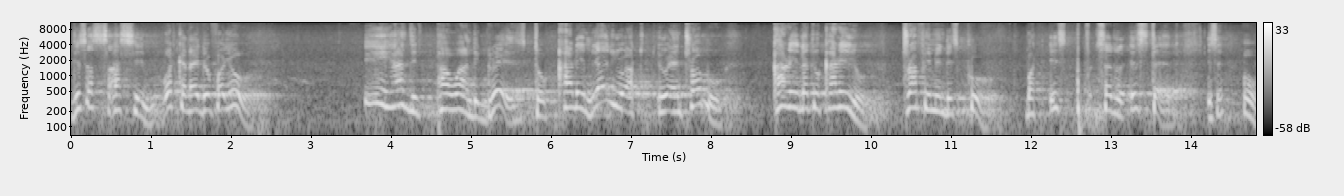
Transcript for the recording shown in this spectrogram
Jesus asked him, What can I do for you? He has the power and the grace to carry him. Yeah, you are, you are in trouble. Carry, let me carry you. Drop him in this pool. But instead, he said, Oh,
